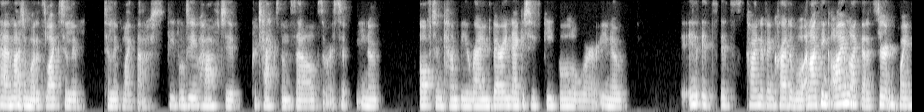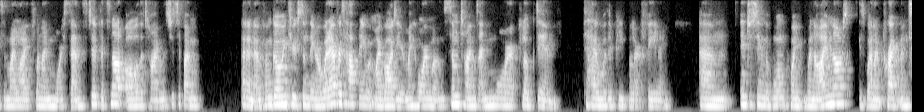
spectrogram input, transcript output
imagine what it's like to live to live like that. People do have to protect themselves, or you know, often can't be around very negative people, or you know, it, it's it's kind of incredible. And I think I'm like that at certain points in my life when I'm more sensitive. It's not all the time. It's just if I'm I don't know, if I'm going through something or whatever's happening with my body or my hormones, sometimes I'm more plugged in to how other people are feeling. Um, interesting, the one point when I'm not is when I'm pregnant.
